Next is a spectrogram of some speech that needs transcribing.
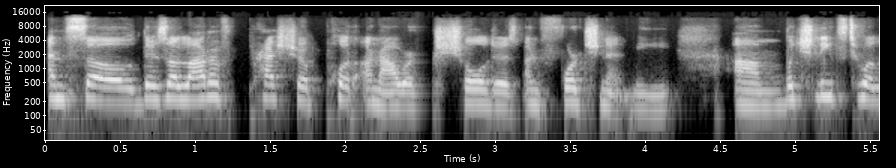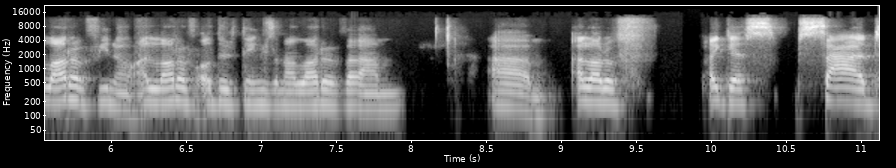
and so there's a lot of pressure put on our shoulders unfortunately um which leads to a lot of you know a lot of other things and a lot of um um a lot of i guess sad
